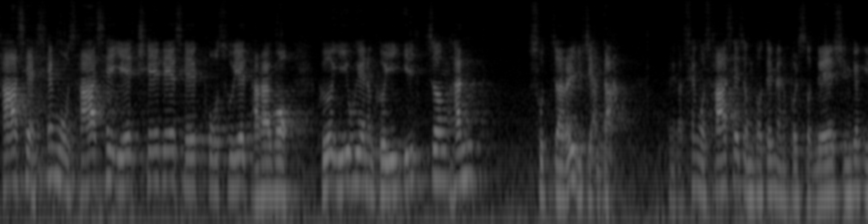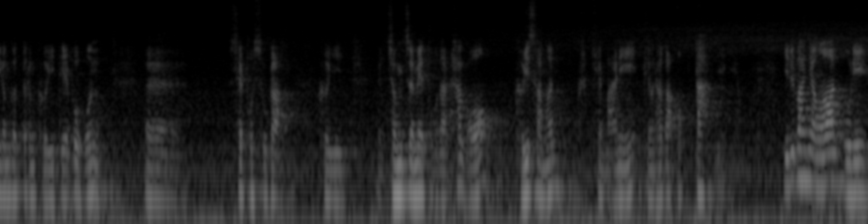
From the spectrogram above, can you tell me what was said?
4세, 생후 4세의 최대 세포수에 달하고 그 이후에는 거의 일정한 숫자를 유지한다. 그러니까 생후 4세 정도 되면 벌써 뇌, 신경 이런 것들은 거의 대부분 세포수가 거의 정점에 도달하고 그 이상은 그렇게 많이 변화가 없다 얘기예요. 일반형은 우리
